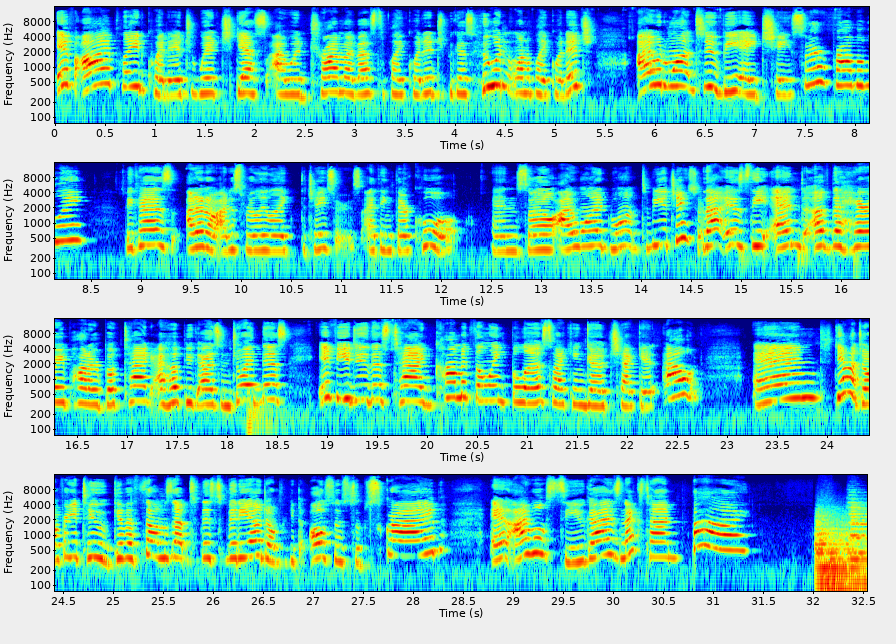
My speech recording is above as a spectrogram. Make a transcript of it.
if I played Quidditch, which yes, I would try my best to play Quidditch because who wouldn't want to play Quidditch? I would want to be a chaser probably because I don't know, I just really like the chasers. I think they're cool. And so I would want to be a chaser. That is the end of the Harry Potter book tag. I hope you guys enjoyed this. If you do this tag, comment the link below so I can go check it out. And yeah, don't forget to give a thumbs up to this video. Don't forget to also subscribe. And I will see you guys next time. Bye!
